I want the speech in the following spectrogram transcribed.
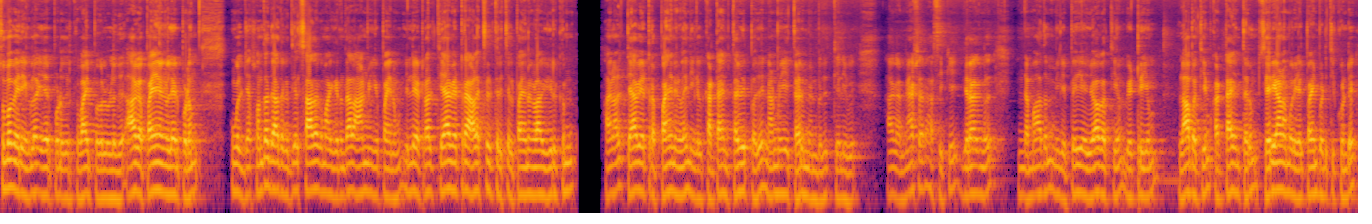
சுபவெறியங்களோ ஏற்படுவதற்கு வாய்ப்புகள் உள்ளது. ஆக பயணங்கள் ஏற்படும். உங்கள் ஜ- சொந்த ஜாதகத்தில் சாதகமாக இருந்தால் ஆன்மீக பயணம் இல்லையற்றால் தேவையற்ற அலைச்சல் திருச்சல் பயணங்களாக இருக்கும். அதனால் தேவையற்ற பயணங்களை நீங்கள் கட்டாயம் தவிர்ப்பது நன்மையை தரும் என்பது தெளிவு. ஆக மேஷ ராசிக்கு கிரகங்கள் இந்த மாதம் மிகப்பெரிய யோகத்தையும் வெற்றியும் லாபத்தையும் கட்டாயம் தரும். சரியான முறையில் பயன்படுத்தி கொண்டு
